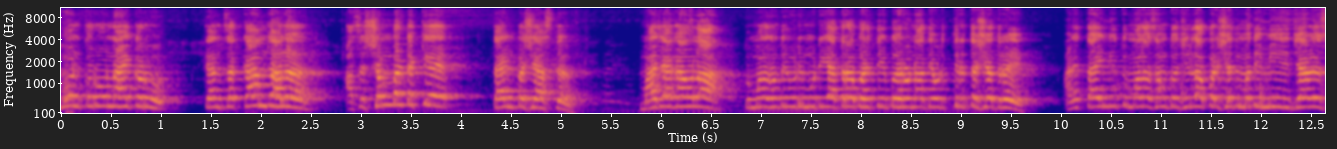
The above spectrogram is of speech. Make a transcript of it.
फोन करू नाही करू त्यांचं काम झालं असं शंभर टक्के ताईंपाशी असतं. माझ्या गावाला तुम्हाला सांगतो एवढी मोठी यात्रा भरती भरवण्यात एवढं तीर्थक्षेत्र आहे. आणि ताईंनी तुम्हाला सांगतो जिल्हा परिषदमध्ये मी ज्यावेळेस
